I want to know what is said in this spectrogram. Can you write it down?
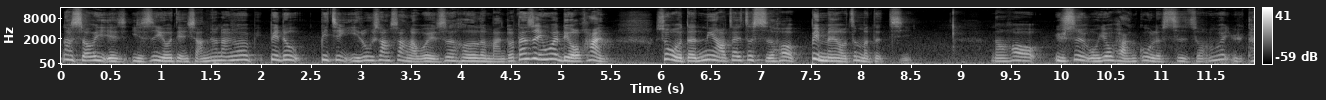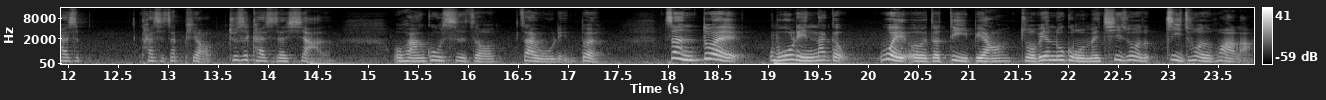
那时候也也是有点想尿尿，因为毕路毕竟一路上上来我也是喝了蛮多，但是因为流汗，所以我的尿在这时候并没有这么的急。然后于是我又环顾了四周，因为雨开始开始在飘，就是开始在下了。我环顾四周，在五岭，对，正对五岭那个巍峨的地标左边，如果我没记错的记错的话啦，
